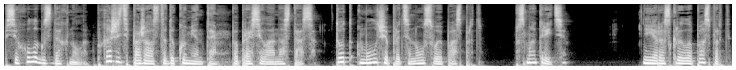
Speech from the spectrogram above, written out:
Психолог вздохнула. «Покажите, пожалуйста, документы», — попросила Анастаса. Тот молча протянул свой паспорт. «Посмотрите». Я раскрыла паспорт.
